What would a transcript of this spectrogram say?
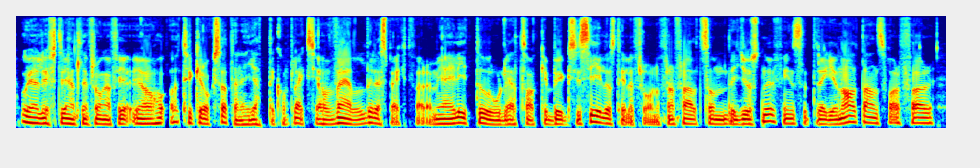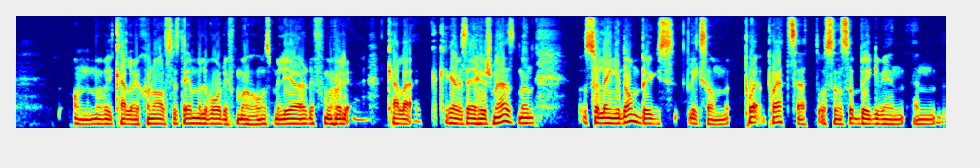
Och jag lyfter egentligen frågan, för jag tycker också att den är jättekomplex. Jag har väldigt respekt för den, men jag är lite orolig att saker byggs i silos till och från. Framförallt som det just nu finns ett regionalt ansvar för, om man vill kalla det journalsystem eller vårdinformationsmiljöer, det får man väl mm. kalla, kan vi säga hur som helst. Men så länge de byggs liksom på, på ett sätt och sen så bygger vi en, en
